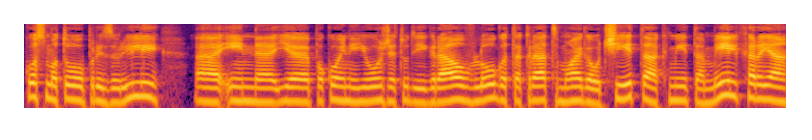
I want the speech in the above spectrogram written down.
ko smo to prizorili. Eh, in eh, je pokojni Jože tudi igral vlogo takrat mojega očeta, kmeta Melkarja,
